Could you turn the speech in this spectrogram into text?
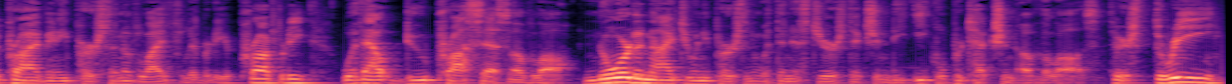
deprive any person of life, liberty, or property without due process of law, nor deny to any person within its jurisdiction the equal protection of the laws. There's three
